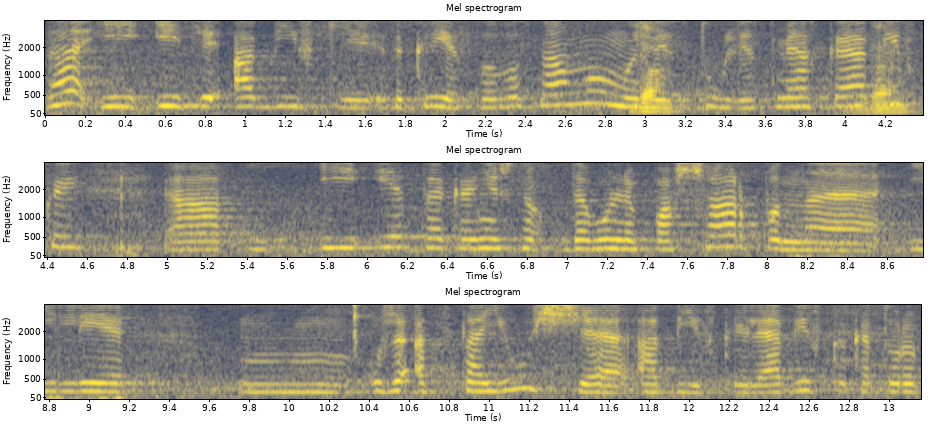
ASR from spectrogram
Да, и эти обивки, это кресло в основном, да. или стулья с мягкой обивкой. Да. И это, конечно, довольно пошарпанная или уже отстающая обивка или обивка, которая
